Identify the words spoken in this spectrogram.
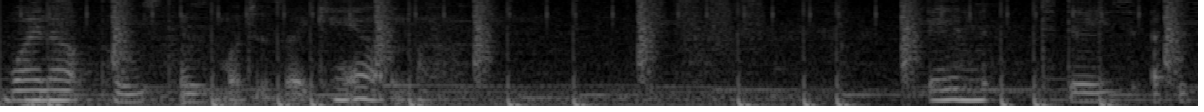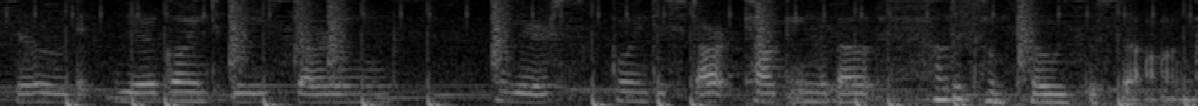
why not post as much as I can? In today's episode, we are going to be starting we're going to start talking about how to compose a song.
